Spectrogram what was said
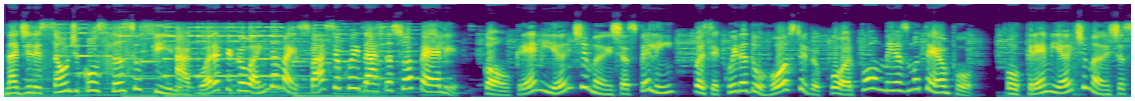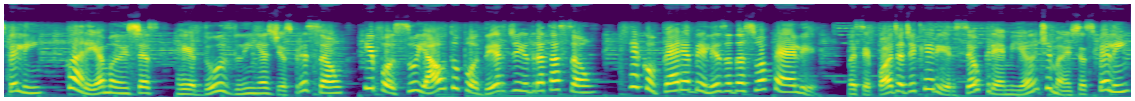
na direção de Constâncio Filho. Agora ficou ainda mais fácil cuidar da sua pele. Com o creme anti-manchas Pelin, você cuida do rosto e do corpo ao mesmo tempo. O creme anti-manchas Pelin clareia manchas, reduz linhas de expressão e possui alto poder de hidratação. Recupere a beleza da sua pele. Você pode adquirir seu creme anti-manchas Pelin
